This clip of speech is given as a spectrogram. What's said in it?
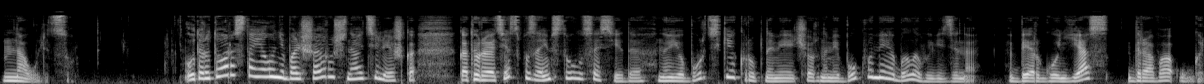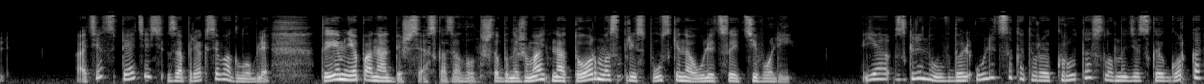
на улицу. У тротуара стояла небольшая ручная тележка, которую отец позаимствовал у соседа. На ее бортике крупными черными буквами было выведено «Бергуньяс, дрова, уголь». Отец, пятясь, запрягся в оглобле. «Ты мне понадобишься», — сказал он, «чтобы нажимать на тормоз при спуске на улице Тиволи». Я взглянул вдоль улицы, которая круто, словно детская горка,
